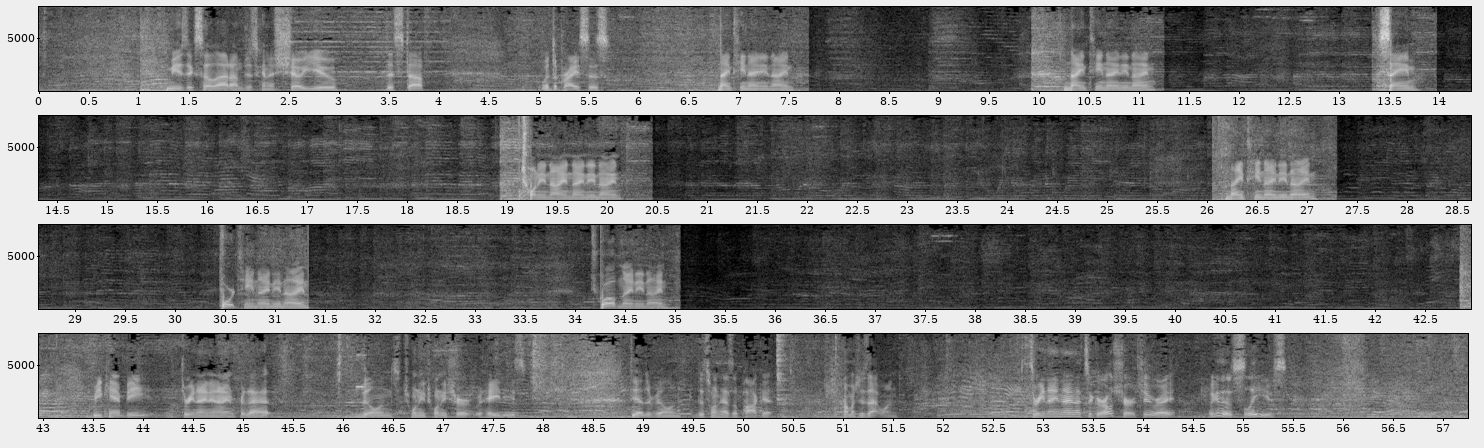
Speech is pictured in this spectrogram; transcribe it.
Music's so loud, I'm just gonna show you this stuff with the prices. 19.99. 19.99. Same. Twenty nine ninety nine. Nineteen ninety nine. Fourteen ninety nine. $12.99. Can't beat $3.99 for that. Villains 2020 shirt with Hades. The other villain, this one has a pocket. How much is that one? $3.99, that's a girl shirt too, right? Look at those sleeves.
